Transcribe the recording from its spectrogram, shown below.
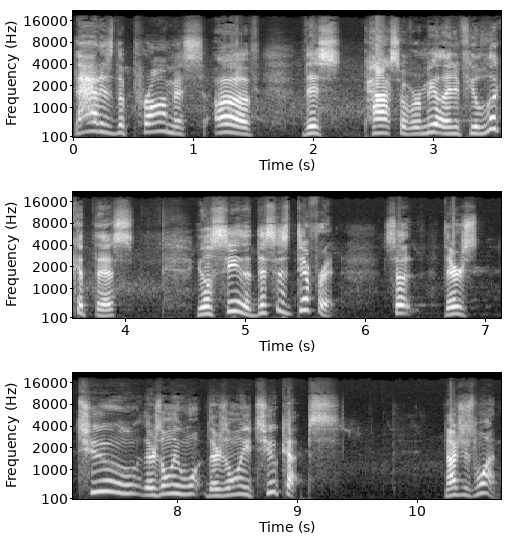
That is the promise of this Passover meal. And if you look at this, you'll see that this is different. So there's two. There's only one, there's only two cups, not just one.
